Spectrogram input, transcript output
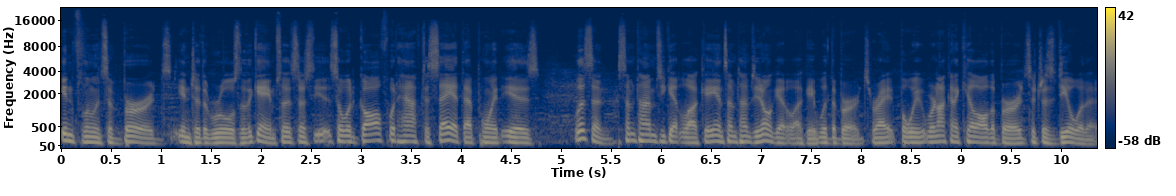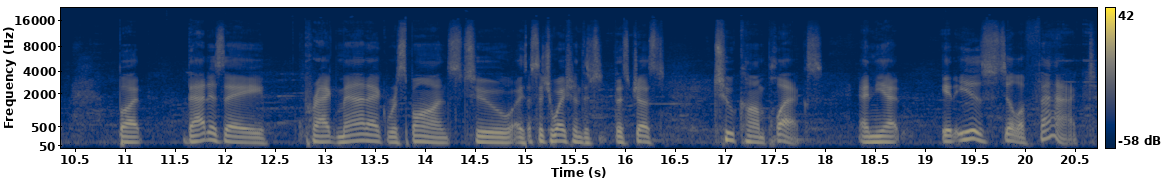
influence of birds into the rules of the game. So just so what golf would have to say at that point is, listen, sometimes you get lucky and sometimes you don't get lucky with the birds, right? But we, we're not going to kill all the birds, so just deal with it. But that is a pragmatic response to a situation that's, that's just too complex, and yet it is still a fact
